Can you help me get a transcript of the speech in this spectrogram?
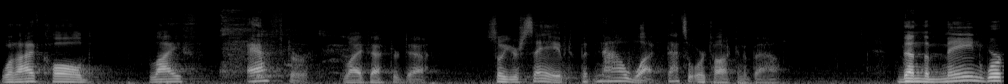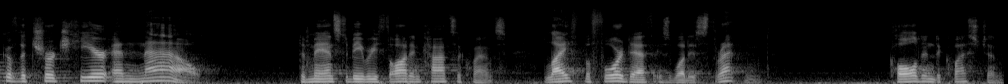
what I've called life after life after death. So you're saved, but now what? That's what we're talking about. Then the main work of the church here and now demands to be rethought in consequence. Life before death is what is threatened, called into question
